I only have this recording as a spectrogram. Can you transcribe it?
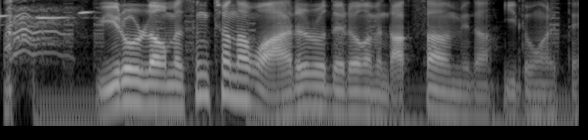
위로 올라가면 승천하고 아래로 내려가면 낙사합니다 이동할 때.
